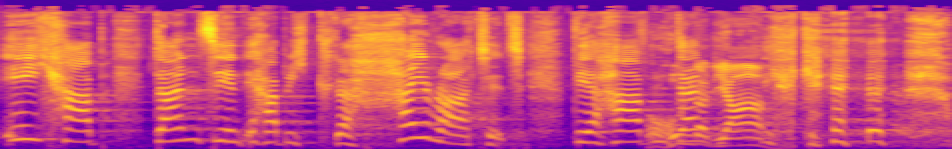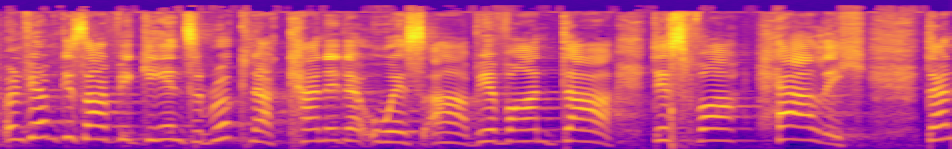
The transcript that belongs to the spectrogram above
Ich habe dann sind habe ich geheiratet. Wir haben Vor 100 dann, Jahren. und wir haben gesagt, wir gehen zurück nach Kanada, USA. Wir waren da. Das war herrlich. Dann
